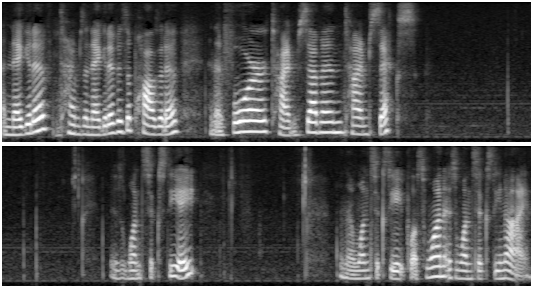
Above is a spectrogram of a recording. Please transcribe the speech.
A negative times a negative is a positive. And then 4 times 7 times 6 is 168. And then 168 plus 1 is 169.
